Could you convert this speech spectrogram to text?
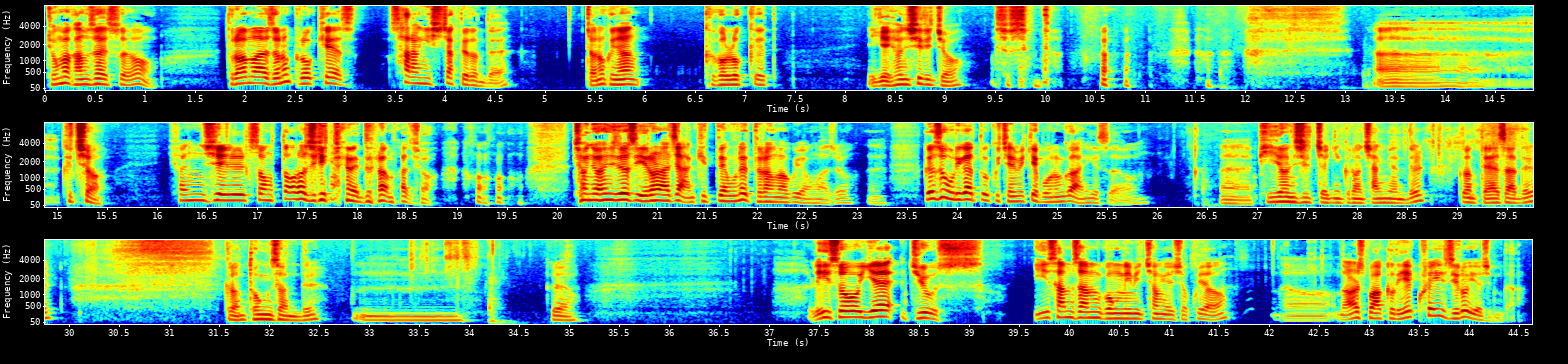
정말 감사했어요. 드라마에서는 그렇게 사랑이 시작되던데 저는 그냥 그걸로 끝. 이게 현실이죠. 좋습니다. 아, 그쵸. 현실성 떨어지기 때문에 드라마죠. 전혀 현실에서 일어나지 않기 때문에 드라마고 영화죠. 네. 그래서 우리가 또 그 재밌게 보는 거 아니겠어요? 네, 비현실적인 그런 장면들, 그런 대사들, 그런 동선들. 음, 그래요. 리소의 주스 2330님이 청해 주셨고요. 어, 나르스 바클리의 크레이지로 이어집니다.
